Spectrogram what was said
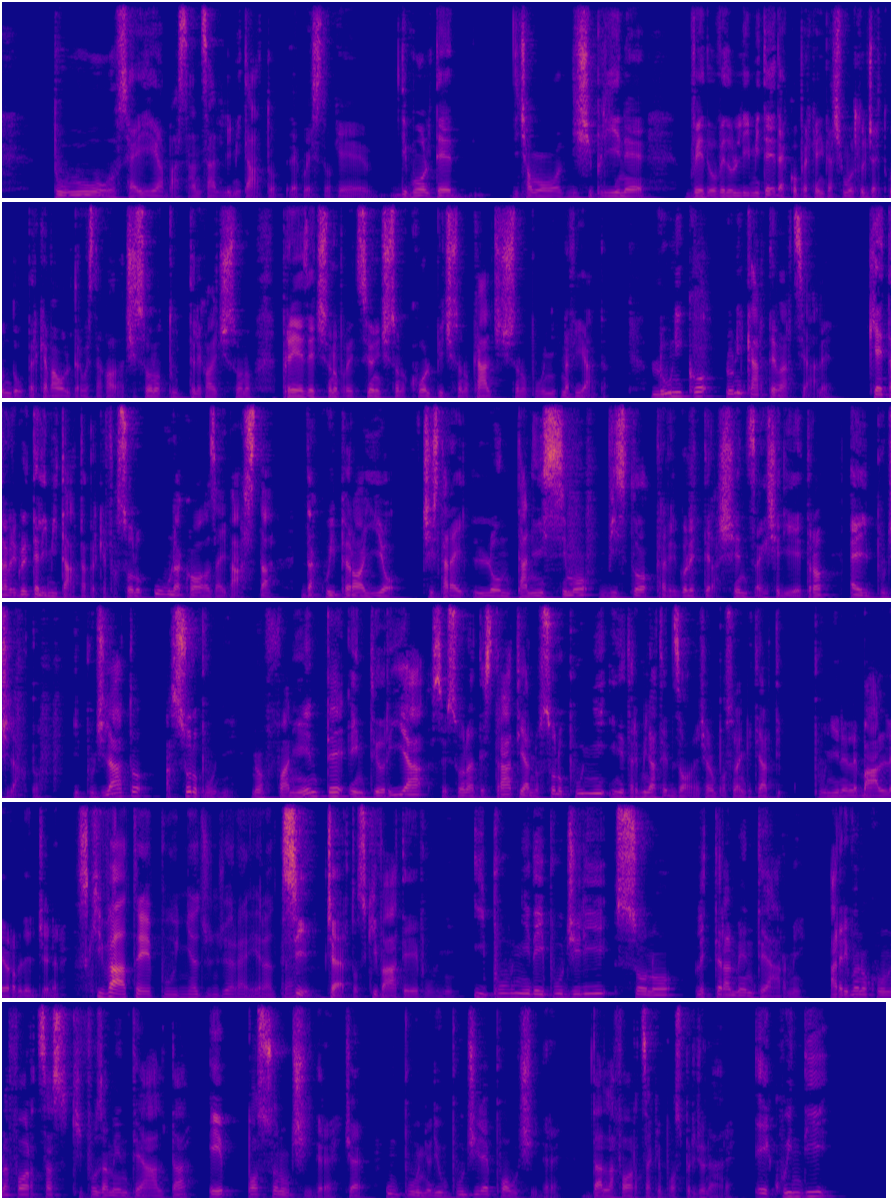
tu sei abbastanza limitato. Ed è questo che di molte, diciamo, discipline vedo, vedo il limite ed ecco perché mi piace molto Jet Kune perché va oltre questa cosa. Ci sono tutte le cose, ci sono prese, ci sono proiezioni, ci sono colpi, ci sono calci, ci sono pugni. Una figata l'unico, l'unica arte marziale che è tra virgolette limitata perché fa solo una cosa e basta, da cui però io ci starei lontanissimo, visto tra virgolette la scienza che c'è dietro, è il pugilato. Il pugilato ha solo pugni, non fa niente e in teoria se sono addestrati hanno solo pugni in determinate zone, cioè non possono neanche tirarti pugni nelle balle o robe del genere. Schivate e pugni aggiungerei in realtà. Sì, certo, schivate e pugni. I pugni dei pugili sono letteralmente armi arrivano con una forza schifosamente alta e possono uccidere, cioè un pugno di un pugile può uccidere. dalla forza che può sprigionare. E quindi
